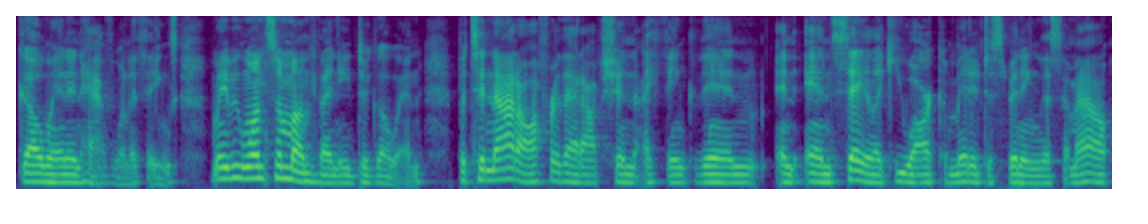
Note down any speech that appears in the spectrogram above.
go in and have one of things. Maybe once a month I need to go in. But to not offer that option, I think then and and say like you are committed to spending this amount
